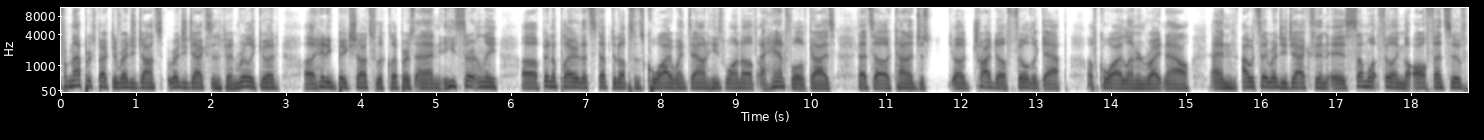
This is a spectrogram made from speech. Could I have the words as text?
from that perspective, Reggie Johnson, Reggie Jackson's been really good, uh, hitting big shots for the Clippers, and he's certainly uh, been a player that stepped it up since Kawhi went down. He's one of a handful of guys that's uh, kind of just uh, tried to fill the gap of Kawhi Leonard right now. And I would say Reggie Jackson is somewhat filling the offensive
